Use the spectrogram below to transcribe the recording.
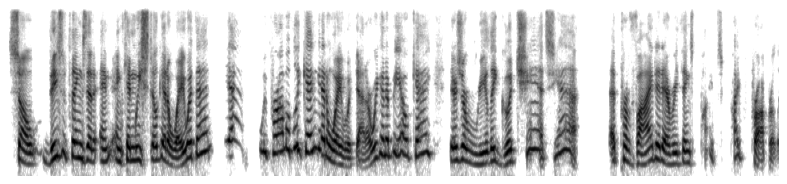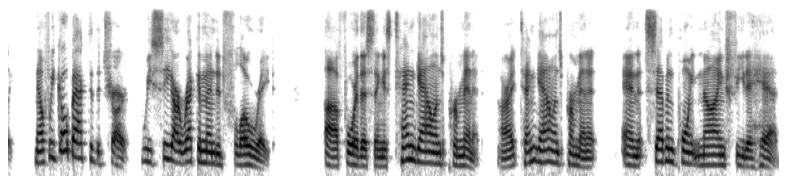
So these are things that, and, and can we still get away with that? Yeah, we probably can get away with that. Are we going to be okay? There's a really good chance, yeah, that provided everything's piped, piped properly. Now, if we go back to the chart, we see our recommended flow rate uh, for this thing is 10 gallons per minute. All right, 10 gallons per minute and 7.9 feet ahead.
